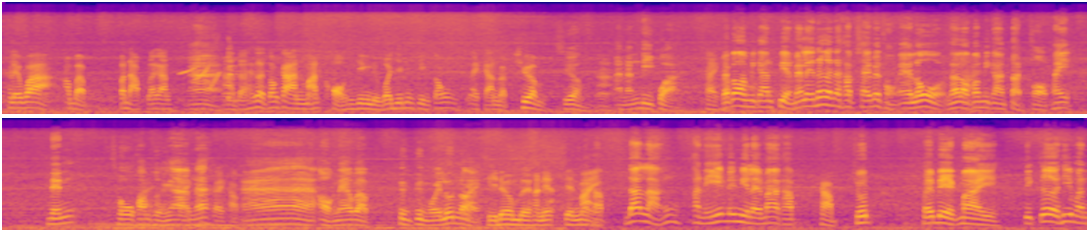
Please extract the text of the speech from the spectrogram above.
เขาเรียกว่าเอาแบบประดับแล้วกันอ่าอ่าแต่ถ้าเกิดต้องการมัดของจริงๆหรือว่ายึดจริงๆต้องในการแบบเชื่อม เชื่อม อ่าอันนั้นดีกว่า ใช่ครับแล้วก็มีการเปลี่ยนแม็กเลเนอร์นะครับ ใช้เป็นของ a อโร่แล้วเราก็มีการตัดขอบให้เน้นโชว์ความสวยงามนะใช่ครับ อ่าออกแนวแบบกึ่งกึ่งๆวัยรุ่นหน่อยสีเดิมเลยคันเนี้ยเจนใหม่นะครับด้านหลังคันนี้ไม่มีอะไรมากครับ ครับ ชุดไฟเบรกใหม่ส ติ๊กเกอร์ที่มัน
